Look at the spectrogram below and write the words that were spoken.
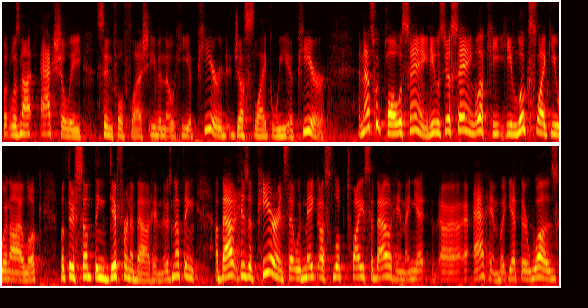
but was not actually sinful flesh, even though he appeared just like we appear. And that's what Paul was saying. He was just saying, look, he, he looks like you and I look, but there's something different about him. There's nothing about his appearance that would make us look twice about him and yet uh, at him, but yet there was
